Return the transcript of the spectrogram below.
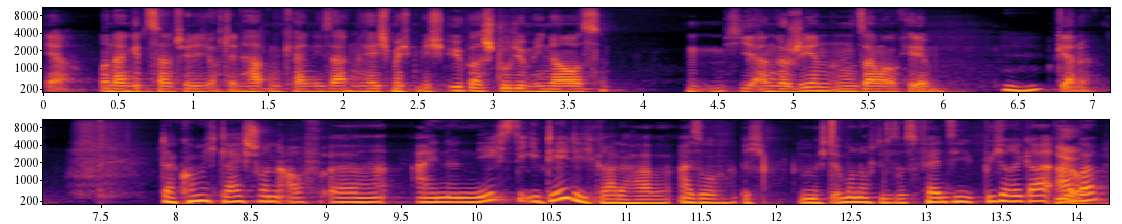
Ja, und dann gibt es natürlich auch den harten Kern, die sagen, hey, ich möchte mich übers Studium hinaus hier engagieren und dann sagen wir, okay, mhm. gerne. Da komme ich gleich schon auf äh, eine nächste Idee, die ich gerade habe. Also ich möchte immer noch dieses fancy Bücherregal, ja. aber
